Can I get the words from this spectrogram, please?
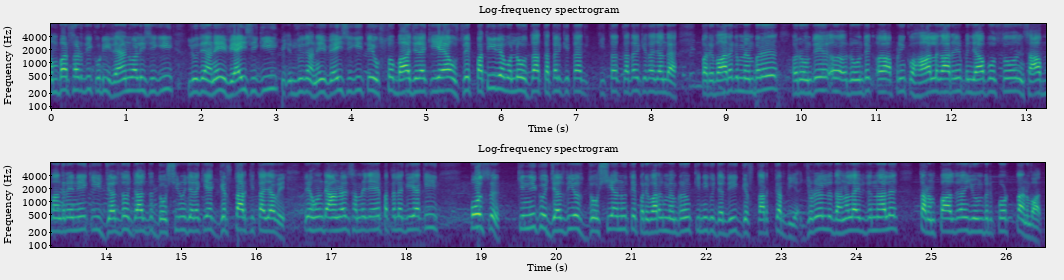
ਅੰਮ੍ਰਿਤਸਰ ਦੀ ਕੁੜੀ ਰਹਿਣ ਵਾਲੀ ਸੀਗੀ। ਲੁਧਿਆਣੇ ਵਿਆਹੀ ਸੀਗੀ। ਲੁਧਿਆਣੇ ਵਿਆਹੀ ਸੀਗੀ ਤੇ ਉਸ ਤੋਂ ਬਾਅਦ ਜਿਹੜਾ ਕੀ ਹੈ, ਉਸਦੇ ਪਤੀ ਦੇ ਵੱਲੋਂ ਉਸਦਾ ਕਤਲ ਕੀਤਾ ਕੀਤਾ, ਕਤਲ ਕੀਤਾ ਜਾਂਦਾ ਪਰਿਵਾਰਕ ਮੈਂਬਰ ਰੋਂਦੇ ਰੋਂਦੇ ਆਪਣੀ ਗੁਹਾਰ ਲਗਾ ਰਹੇ ਨੇ। ਪੰਜਾਬ ਪੁਲਿਸ ਤੋਂ ਇਨਸਾਫ ਮੰਗ ਰਹੇ ਨੇ ਕਿ ਜਲਦ ਤੋਂ ਜਲਦ ਦੋਸ਼ੀ ਨੂੰ ਜਿਹੜਾ ਕੀ ਹੈ, ਗ੍ਰਿਫਤਾਰ ਕੀਤਾ ਜਾਵੇ। ਤੇ ਹੁਣ ਆਉਣ ਵਾਲੇ ਸਮੇਂ 'ਚ ਇਹ ਪਤਾ ਲੱਗੇਗਾ ਕਿ ਪੁਲਿਸ ਕਿੰਨੀ ਕੁ ਜਲਦੀ ਉਸ ਦੋਸ਼ੀਆਂ ਨੂੰ ਤੇ ਪਰਿਵਾਰਕ ਮੈਂਬਰਾਂ ਨੂੰ ਕਿੰਨੀ ਕੁ ਜਲਦੀ ਗ੍ਰਿਫਤਾਰ ਕਰਦੀ ਹੈ। ਜੁੜੇ ਲੁਧਿਆਣਾ ਲਾਈਵ ਦੇ ਨਾਲ। ਧਰਮਪਾਲ ਦਾ ਨਾਲ ਯੂਮ ਰਿਪੋਰਟ। ਧੰਨਵਾਦ।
